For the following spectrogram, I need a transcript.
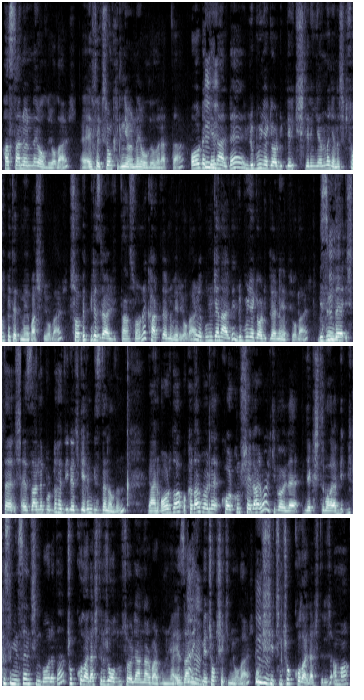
hastane önüne yolluyorlar. E, enfeksiyon kliniği önüne yolluyorlar hatta. Orada genelde lubunya gördükleri kişilerin yanına yanaşıp sohbet etmeye başlıyorlar. Sohbet biraz ilerledikten sonra kartlarını veriyorlar ve bunu genelde lubunya gördüklerine yapıyorlar. Bizim de işte eczane burada hadi ilacı gelin bizden alın. Yani orada o kadar böyle korkunç şeyler var ki böyle yakıştırmalar. Bir, bir kısım insan için bu arada çok kolaylaştırıcı olduğunu söyleyenler var bunu ya. Eczaneye gitmeye çok çekiniyorlar. O kişi için çok kolaylaştırıcı ama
